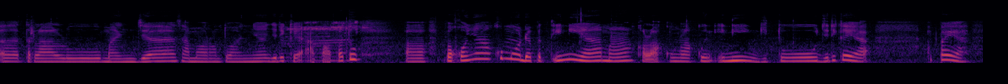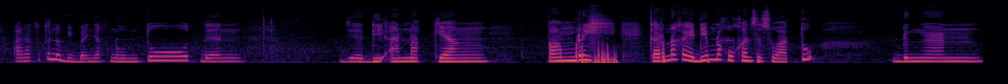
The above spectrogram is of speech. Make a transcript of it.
uh, terlalu manja sama orang tuanya. Jadi kayak apa apa tuh uh, pokoknya aku mau dapet ini ya mah kalau aku ngelakuin ini gitu. Jadi kayak apa ya anak itu lebih banyak nuntut dan jadi anak yang pamrih. Karena kayak dia melakukan sesuatu dengan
